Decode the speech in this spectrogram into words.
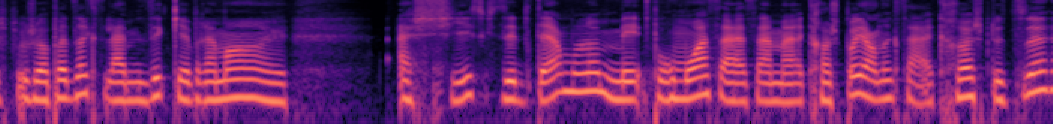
je, peux- je vais pas dire que c'est la musique qui est vraiment euh, à chier, excusez le terme, là, mais pour moi, ça, ça m'accroche pas. Il y en a que ça accroche, tout ça.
